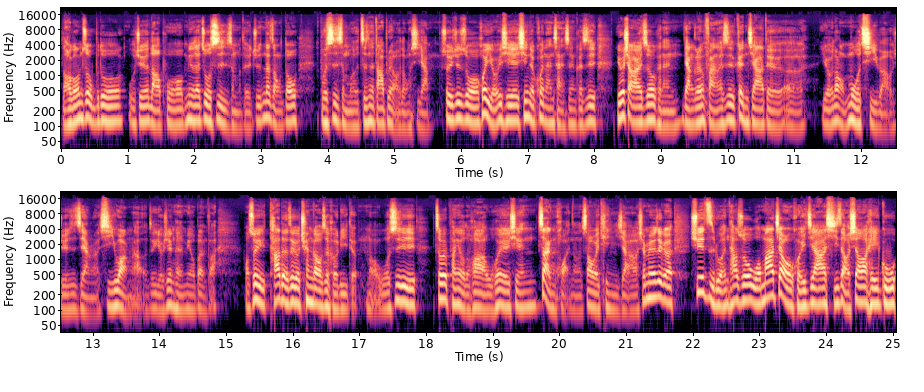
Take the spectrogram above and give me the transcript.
老公做不多，我觉得老婆没有在做事什么的，就是那种都不是什么真的大不了的东西啊。所以就是说，会有一些新的困难产生。可是有小孩之后，可能两个人反而是更加的呃有那种默契吧。我觉得是这样啊，希望啊，这有些人可能没有办法。所以他的这个劝告是合理的。我是这位朋友的话，我会先暂缓哦，稍微听一下啊。下面这个薛子伦他说：“我妈叫我回家洗澡，笑到黑姑。”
